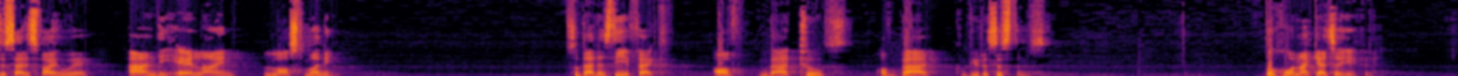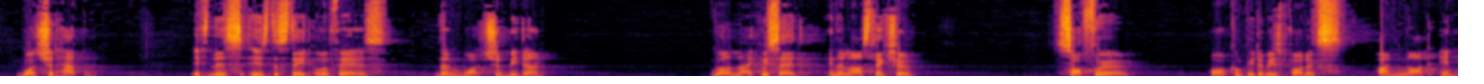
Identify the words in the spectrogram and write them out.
ڈسٹسفائی ہوئے and the airline lost money so that is the effect of bad tools of bad computer systems تو ہونا کیا چاہیے پھر what should happen if this is the state of affairs then what should be done well like we said in the last lecture software اور computer based products are not in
